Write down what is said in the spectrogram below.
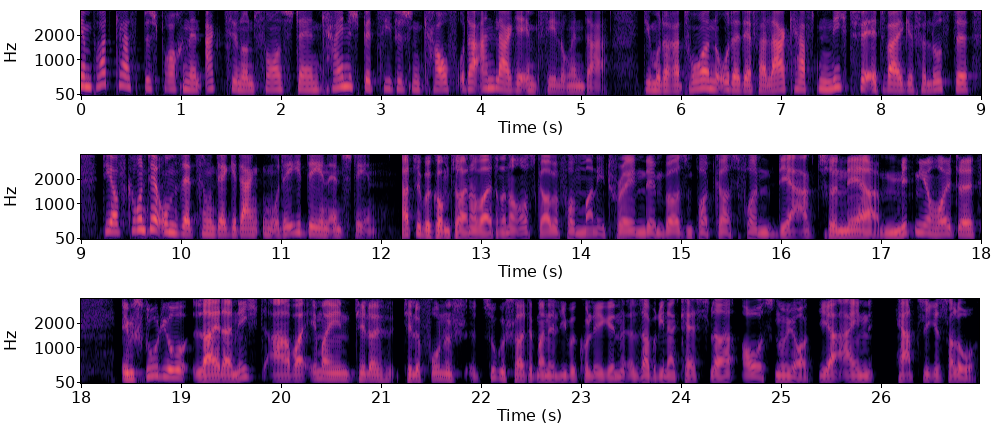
im Podcast besprochenen Aktien und Fonds stellen keine spezifischen Kauf- oder Anlageempfehlungen dar. Die Moderatoren oder der Verlag haften nicht für etwaige Verluste, die aufgrund der Umsetzung der Gedanken oder Ideen entstehen. Herzlich willkommen zu einer weiteren Ausgabe vom Money Train, dem Börsenpodcast von Der Aktionär. Mit mir heute im Studio leider nicht, aber immerhin tele telefonisch zugeschaltet meine liebe Kollegin Sabrina Kessler aus New York. Dir ein herzliches Hallo.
